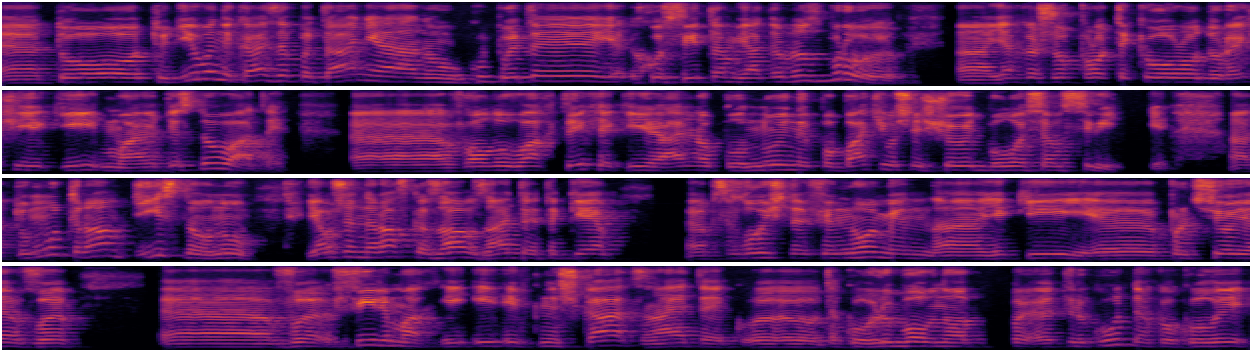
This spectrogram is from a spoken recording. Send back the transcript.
е, То тоді виникає запитання: ну купити хуситам ядерну зброю. Е, Я кажу про такого роду речі, які мають існувати е, в головах тих, які реально планують, не побачивши, що відбулося в світі. Е, Тому Трамп дійсно, ну я вже не раз казав, знаєте, таке е, психологічний феномен, е, який е, працює в. е, В фільмах і, і, і в книжках, знаєте, е, такого любовного е, трикутнику, коли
